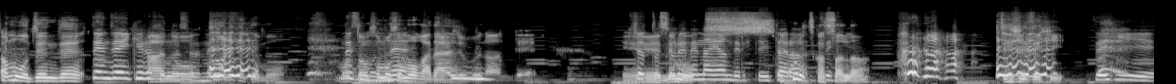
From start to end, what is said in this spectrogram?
あ、もう全然、全然いけるってあの、ことですよ壊ね。れてても、もそもそもが大丈夫なんで。えーちょっとそれでも悩んでる人いたら使ってたんだ。ぜひ ぜひ。ぜひ。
